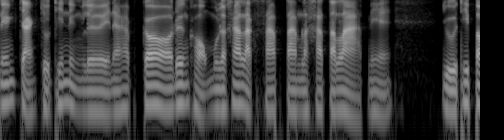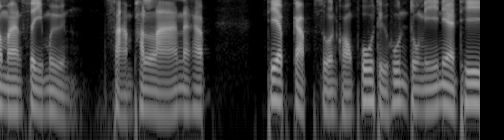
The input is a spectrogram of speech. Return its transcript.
เนื่องจากจุดที่ 1 เลยนะครับ ก็เรื่องของมูลค่าหลักทรัพย์ตามราคาตลาดเนี่ยอยู่ที่ประมาณ 43,000 ล้านนะครับ เทียบกับส่วนของผู้ถือหุ้นตรงนี้เนี่ยที่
